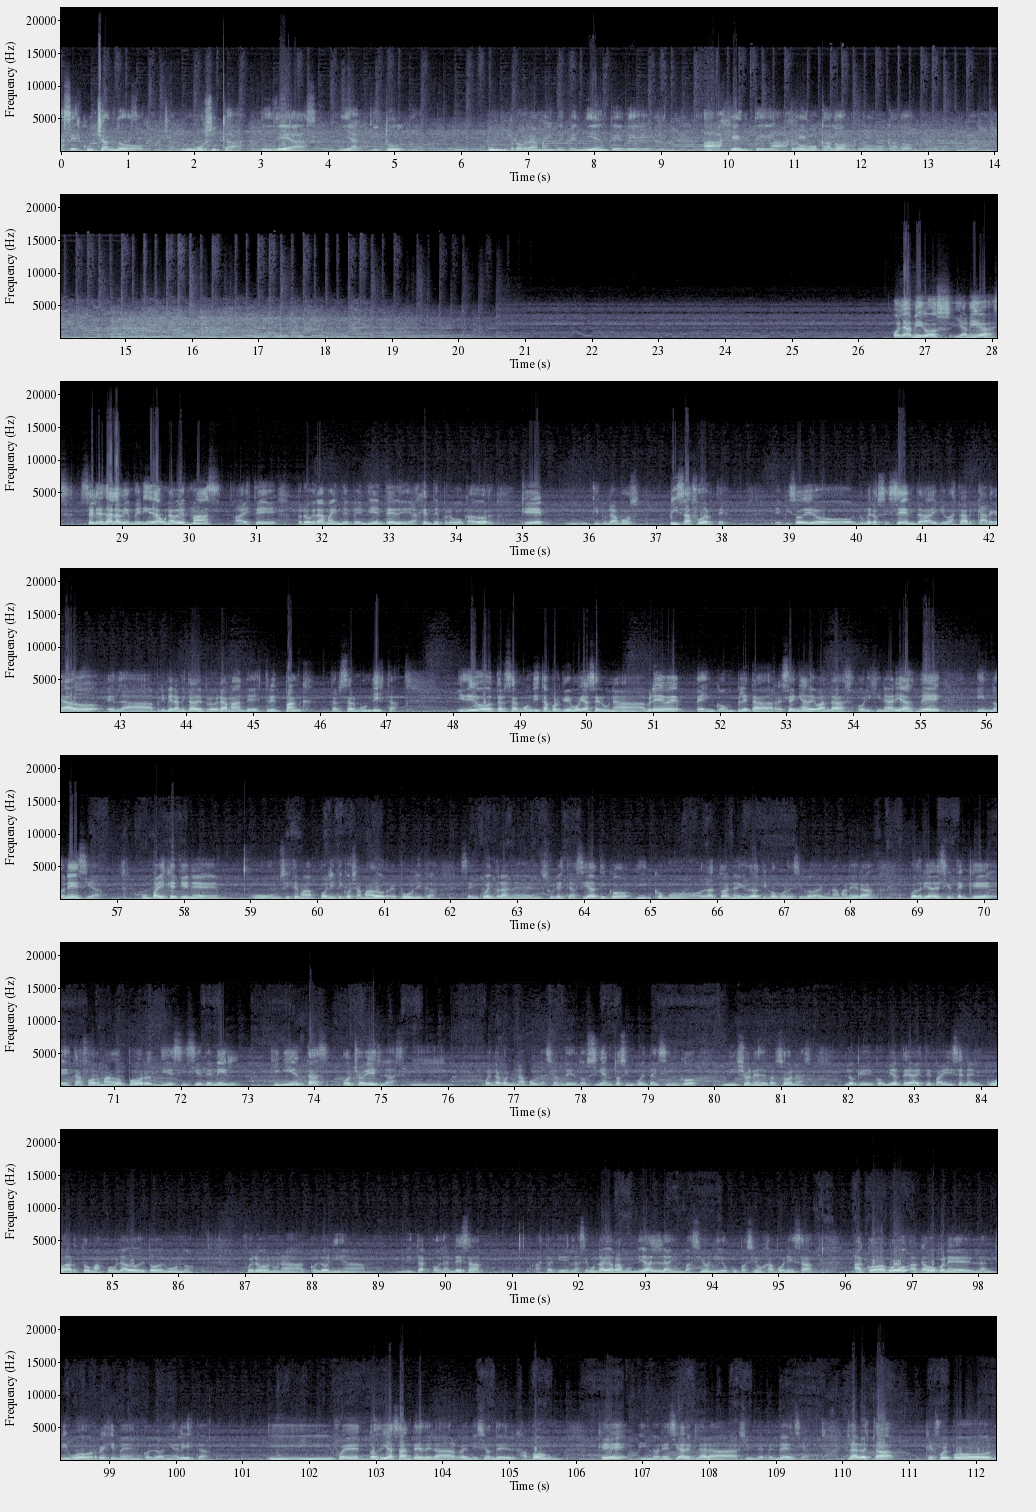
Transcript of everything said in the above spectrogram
Estás escuchando música, ideas y actitud. Un programa independiente de agente, provocador, provocador. Hola amigos y amigas, se les da la bienvenida una vez más a este programa independiente de Agente Provocador que mm, titulamos Pisa Fuerte, episodio número 60 y que va a estar cargado en la primera mitad del programa de Street Punk Tercer Mundista. Y digo tercer mundista porque voy a hacer una breve e incompleta reseña de bandas originarias de Indonesia, un país que tiene un sistema político llamado república. Se encuentra en el sureste asiático y como dato anecdótico, por decirlo de alguna manera, podría decirte que está formado por 17.508 islas y cuenta con una población de 255 millones de personas lo que convierte a este país en el cuarto más poblado de todo el mundo. Fueron una colonia holandesa hasta que en la Segunda Guerra Mundial la invasión y ocupación japonesa acabó, acabó con el antiguo régimen colonialista. Y fue dos días antes de la rendición del Japón que Indonesia declara su independencia. Claro está, que fue por,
